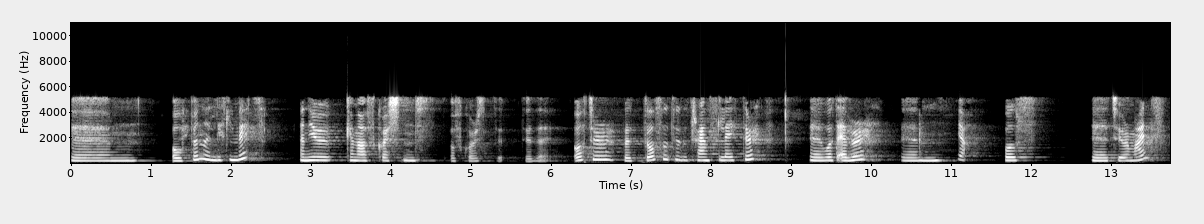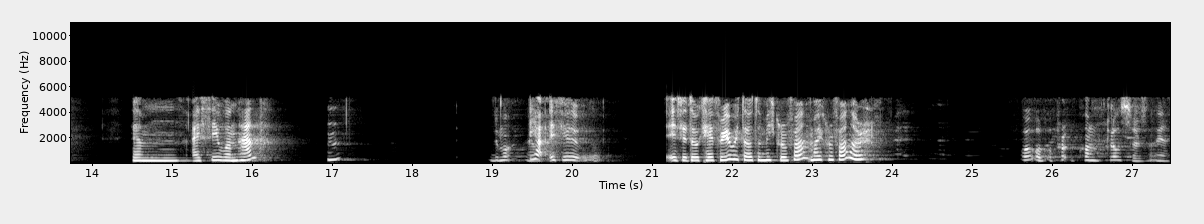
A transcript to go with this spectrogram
um, open a little bit, and you can ask questions, of course, to, to the author, but also to the translator, uh, whatever, um, yeah, falls uh, to your minds. Um, I see one hand. Hmm? Må, Yeah, if you, is it okay for you without a microphone? Microphone or? Oh, oh, oh, come closer. so- Yes.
